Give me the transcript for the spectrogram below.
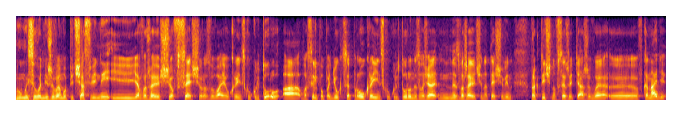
Ну, ми сьогодні живемо під час війни, і я вважаю, що все, що розвиває українську культуру, а Василь Попадюк це про українську культуру, незважаючи на те, що він практично все життя живе е, в Канаді,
